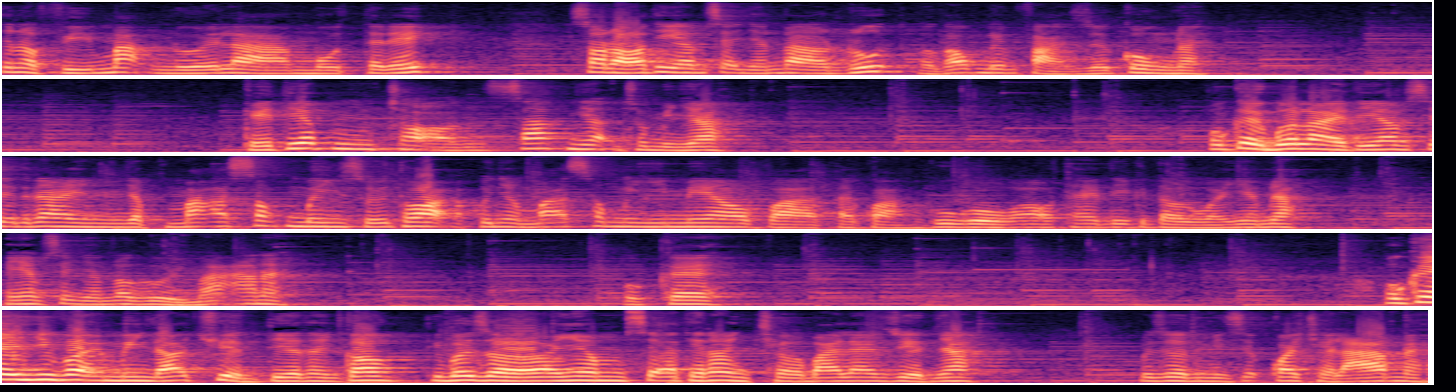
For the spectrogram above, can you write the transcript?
Tức là phí mạng lưới là 1 TX. Sau đó thì em sẽ nhấn vào root ở góc bên phải dưới cùng này. Kế tiếp chọn xác nhận cho mình nha. Ok, bước này thì em sẽ tiến hành nhập mã xác minh số điện thoại cũng nhập mã xác minh email và tài khoản Google Authenticator của anh em nha. Anh em sẽ nhấn vào gửi mã này. Ok. Ok, như vậy mình đã chuyển tiền thành công thì bây giờ anh em sẽ tiến hành chờ Binance duyệt nha Bây giờ thì mình sẽ quay trở lại app này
